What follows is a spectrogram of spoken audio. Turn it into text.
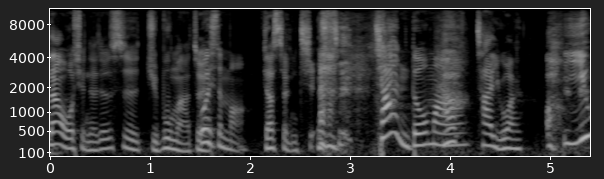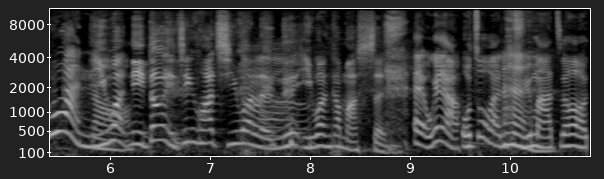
那我选择就是局部麻醉。为什么？比较省钱。差很多吗？差一万。哦，一万，一万，你都已经花七万了，你那一万干嘛省？哎，我跟你讲，我做完局麻之后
